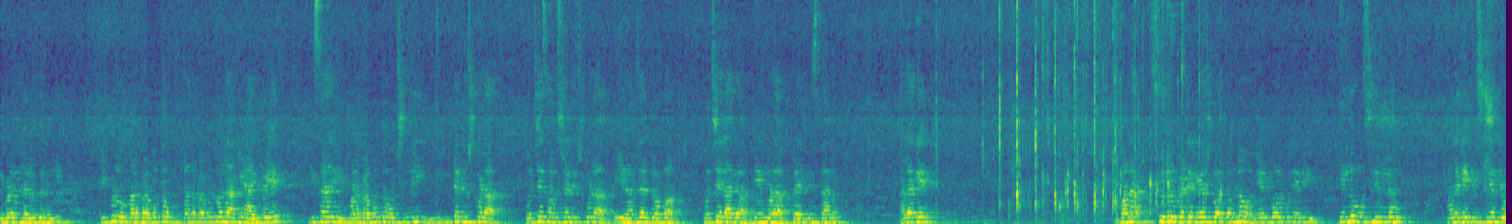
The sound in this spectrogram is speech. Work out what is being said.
ఇవ్వడం జరుగుతున్నది. ఇప్పుడు మన ప్రభుత్వం గత ప్రభుత్వంలో అన్నీ ఆగిపోయాయి. ఈసారి మన ప్రభుత్వం వచ్చింది. ఇక్కడి నుంచి కూడా వచ్చే సంవత్సరం నుంచి కూడా ఈ రంజాన్ టోఫా వచ్చేలాగా నేను కూడా ప్రయత్నిస్తాను. అలాగే మన సూలూరుపేట నియోజకవర్గంలో నేను కోరుకునేది హిందూ ముస్లింలు అలాగే క్రిస్టియన్లు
